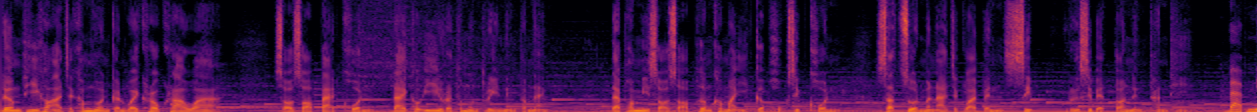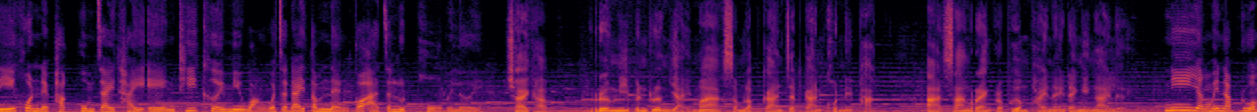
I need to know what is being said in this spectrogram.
เดิมทีเขาอาจจะคำนวณกันไว้คร่าว ๆว่า สส 8 คนได้เก้าอี้รัฐมนตรีหนึ่งตำแหน่ง แต่พอมีสสเพิ่มเข้ามาอีกเกือบ 60 คน สัดส่วนมันอาจจะกลายเป็น 10 หรือ 11 ต่อหนึ่งทันทีแบบนี้คนในพักภูมิใจไทยเองที่เคยมีหวังว่าจะได้ตำแหน่งก็อาจจะหลุดโผไปเลย ใช่ครับ เรื่องนี้เป็นเรื่องใหญ่มากสำหรับการจัดการคนในพัก อาจสร้างแรงกระเพื่อมภายในได้ง่าย ๆ เลย นี่ยังไม่นับรวม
